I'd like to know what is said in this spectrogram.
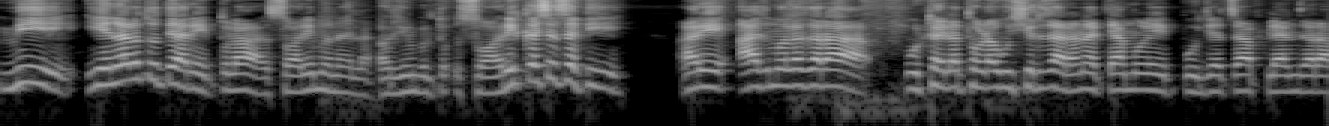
मी येणारच होते अरे तुला सॉरी म्हणायला. अर्जुन बोलतो सॉरी कशासाठी? अरे आज मला जरा उठायला थोडा उशीर झाला ना त्यामुळे पूजेचा प्लॅन जरा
